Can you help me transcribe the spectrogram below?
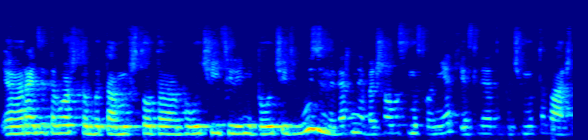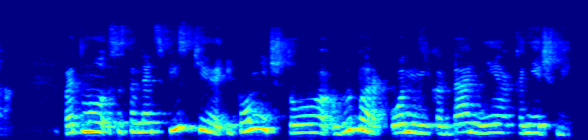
э, ради того, чтобы там что-то получить или не получить в ВУЗе, наверное, большого смысла нет, если это почему-то важно. Поэтому составлять списки и помнить, что выбор, он никогда не конечный.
